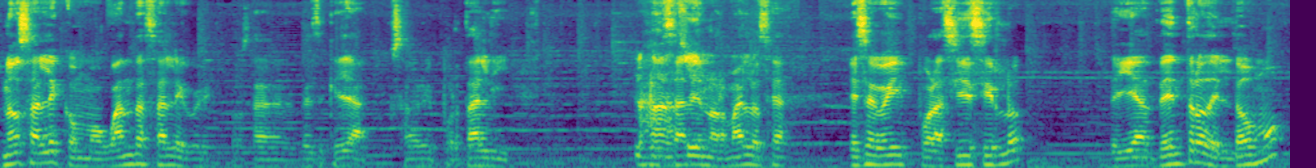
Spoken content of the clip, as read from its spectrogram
no sale como Wanda sale, güey. O sea, desde que ella pues, abre el portal y, Ajá, sale sí. normal. O sea, ese güey, por así decirlo, seguía dentro del domo.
